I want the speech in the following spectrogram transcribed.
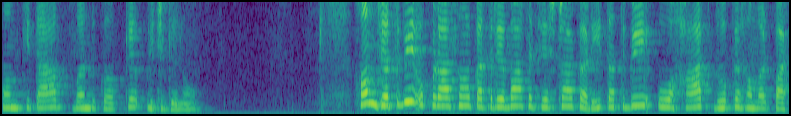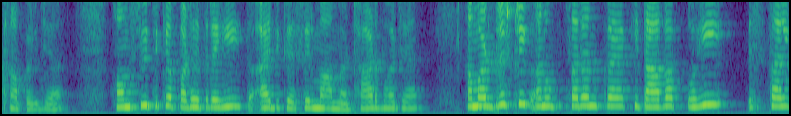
हम किताब बंद कऽ के उठि गेलहुँ हम जतबे ओकरासँ कतरेबाक चेष्टा करी ततबे ओ हाथ धो के हमर पाछाँ पड़ि जाय। हम सुति के पढ़ैत रही तऽ आबि के सिरमा में ठाढ़ भऽ जाय। हमर दृष्टिक अनुसरण के किताबक ओही स्थल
